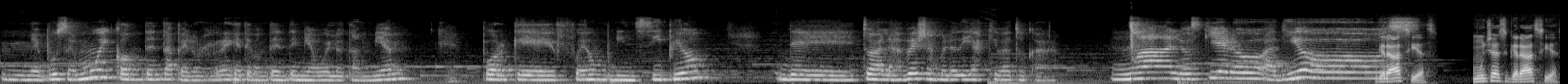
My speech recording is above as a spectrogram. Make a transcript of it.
Me puse muy contenta, pero re que te contenta y mi abuelo también, porque fue un principio de todas las bellas melodías que iba a tocar. ¡Mua! Los quiero, adiós. Gracias, muchas gracias.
